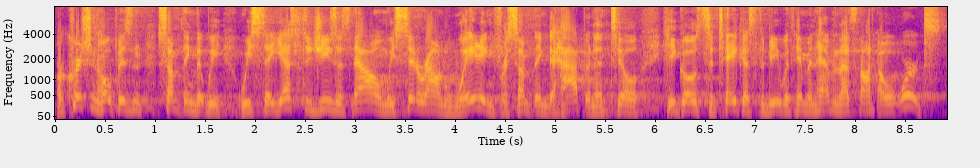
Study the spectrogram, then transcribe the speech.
Our Christian hope isn't something that we, we say yes to Jesus now and we sit around waiting for something to happen until he goes to take us to be with him in heaven. That's not how it works.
